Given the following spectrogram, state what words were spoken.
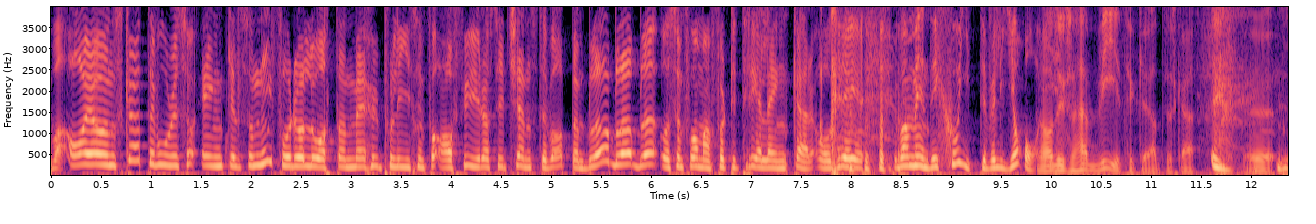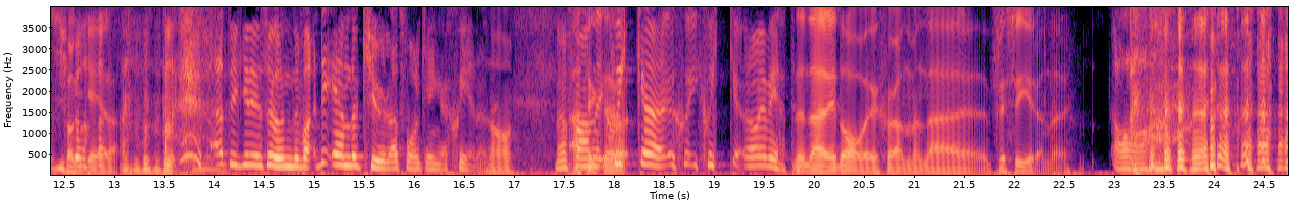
Bara, "Ja, jag önskar att det vore så enkelt som ni får det att låta med hur polisen får avfyra sitt tjänstevapen, bla bla bla. Och sen får man 43 länkar och grejer. Jag bara, men det skiter väl jag? Ja, det är så här vi tycker att det ska eh, fungera. Jag tycker det är så underbart. Det är ändå kul att folk är engagerade. Ja. Men Jag fan, tyckte- skicka, sk- skicka, ja jag vet. Den där idag var ju skön med den där frisyren där. Ja.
